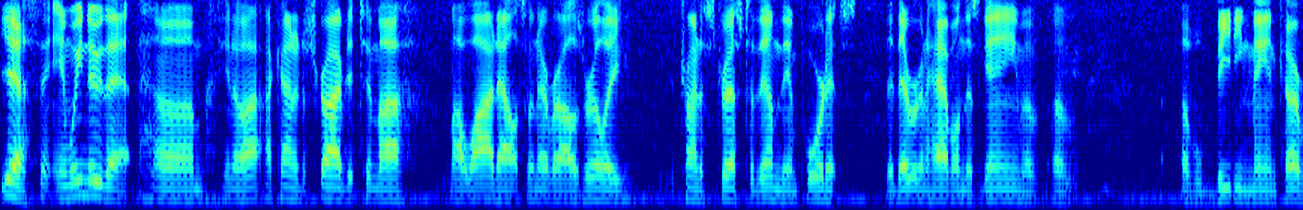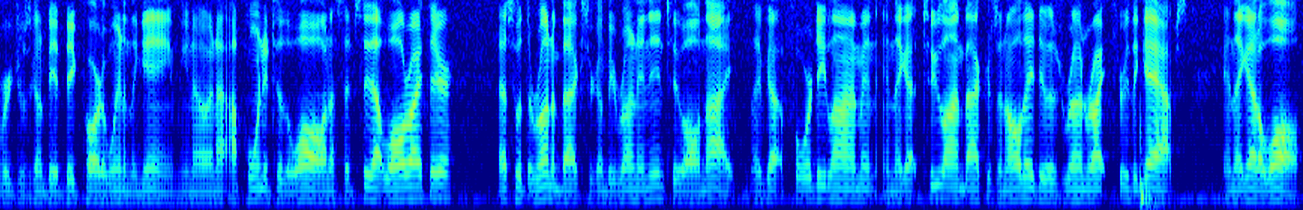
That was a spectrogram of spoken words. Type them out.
Yes, and we knew that. Um, you know, I, I kind of described it to my my wideouts whenever I was really trying to stress to them the importance that they were going to have on this game of, of of beating man coverage was going to be a big part of winning the game. You know, and I, I pointed to the wall and I said, "See that wall right there? That's what the running backs are going to be running into all night. They've got four D linemen and they got two linebackers, and all they do is run right through the gaps, and they got a wall.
